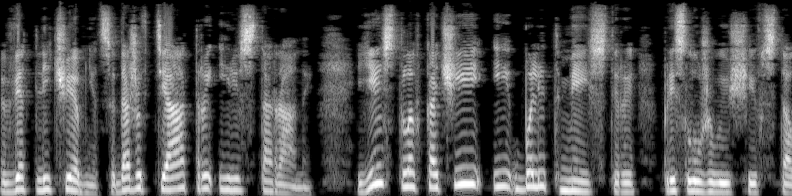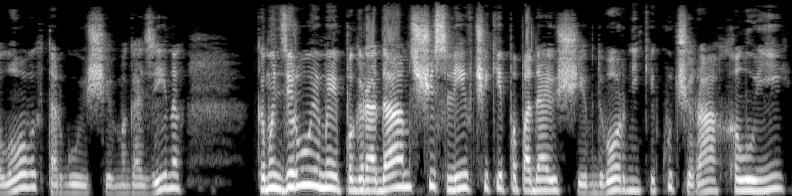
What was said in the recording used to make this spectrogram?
в ветлечебницы, даже в театры и рестораны. Есть ловкачи и балетмейстеры, прислуживающие в столовых, торгующие в магазинах, командируемые по городам, счастливчики, попадающие в дворники, кучера, халуи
